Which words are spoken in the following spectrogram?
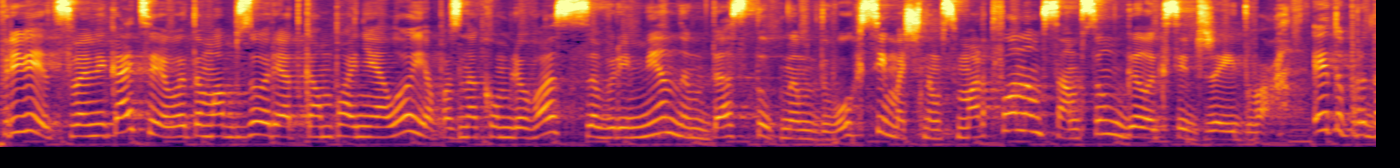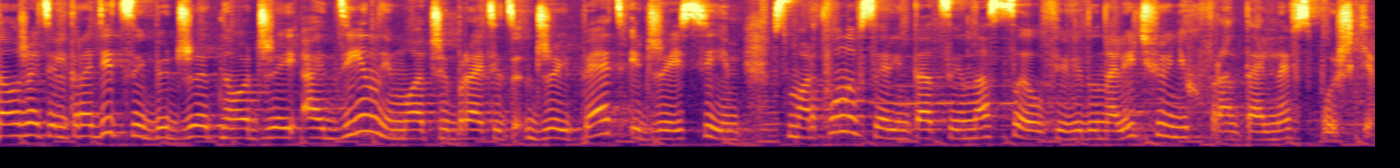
Привет, с вами Катя. В этом обзоре от компании Allo я познакомлю вас с современным, доступным двухсимочным смартфоном Samsung Galaxy J2. Это продолжатель традиции бюджетного J1 и младший братец J5 и J7. Смартфонов с ориентацией на селфи ввиду наличия у них фронтальной вспышки.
